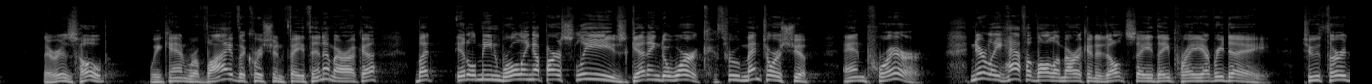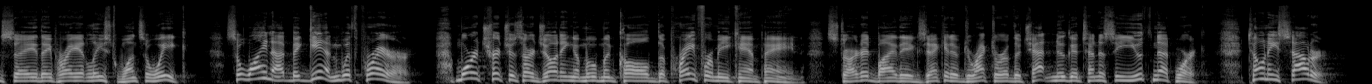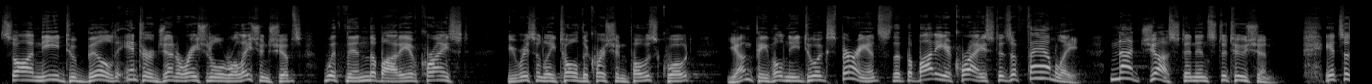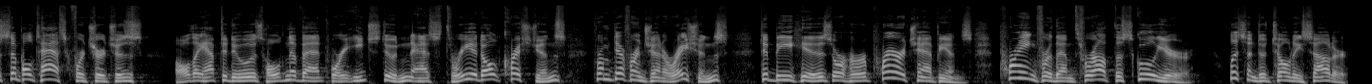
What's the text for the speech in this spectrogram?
There is hope. We can revive the Christian faith in America, but it'll mean rolling up our sleeves, getting to work through mentorship and prayer. Nearly half of all American adults say they pray every day. Two thirds say they pray at least once a week. So why not begin with prayer? More churches are joining a movement called the Pray For Me campaign, started by the executive director of the Chattanooga, Tennessee Youth Network. Tony Souder saw a need to build intergenerational relationships within the body of Christ. He recently told the Christian Post, quote, young people need to experience that the body of Christ is a family, not just an institution. It's a simple task for churches all they have to do is hold an event where each student asks three adult Christians from different generations to be his or her prayer champions, praying for them throughout the school year. Listen to Tony Souder.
